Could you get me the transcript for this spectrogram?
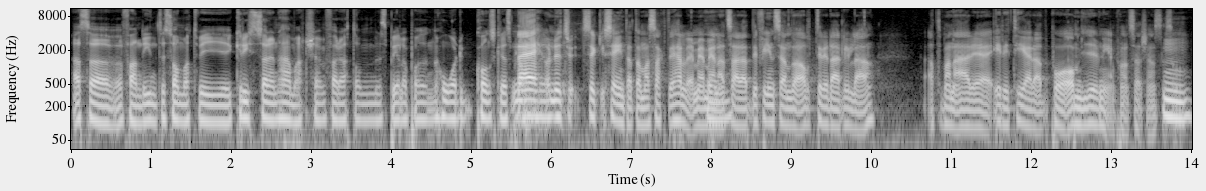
Alltså, vad fan, det är inte som att vi kryssar den här matchen för att de spelar på en hård konstgräsplan. Nej, och nu säger jag inte att de har sagt det heller, men jag menar Mm. att, så här, att det finns ändå alltid det där lilla, att man är eh, irriterad på omgivningen på något sätt känns det som.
